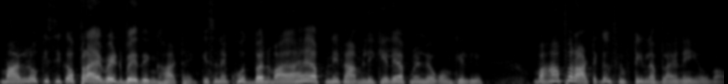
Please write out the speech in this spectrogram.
मान लो किसी का प्राइवेट बेदिंग घाट है किसी ने खुद बनवाया है अपनी फैमिली के लिए, अपने लोगों के लिए, वहाँ पर आर्टिकल 15 अप्लाई नहीं होगा।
